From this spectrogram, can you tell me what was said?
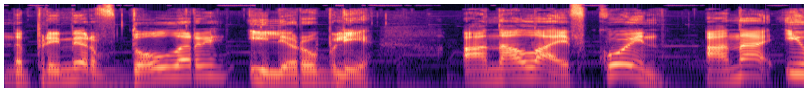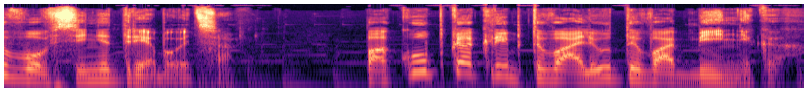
например, в доллары или рубли, а на Lifecoin она и вовсе не требуется. Покупка криптовалюты в обменниках.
